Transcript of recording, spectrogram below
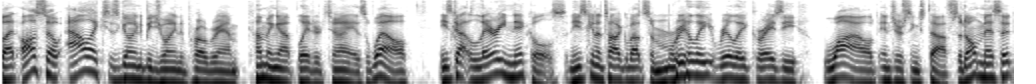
But also, Alex is going to be joining the program coming up later tonight as well. He's got Larry Nichols, and he's going to talk about some really, really crazy, wild, interesting stuff. So don't miss it,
